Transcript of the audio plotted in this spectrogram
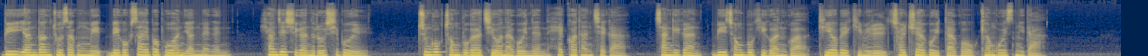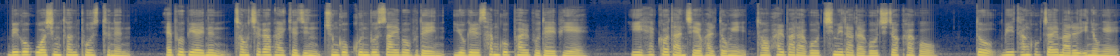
미 연방조사국 및 미국 사이버 보안 연맹은 현지 시간으로 15일 중국 정부가 지원하고 있는 해커 단체가 장기간 미 정부 기관과 기업의 기밀을 절취하고 있다고 경고했습니다. 미국 워싱턴 포스트는 FBI는 정체가 밝혀진 중국 군부 사이버 부대인 61398 부대에 비해 이 해커 단체의 활동이 더 활발하고 치밀하다고 지적하고 또 미 당국자의 말을 인용해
